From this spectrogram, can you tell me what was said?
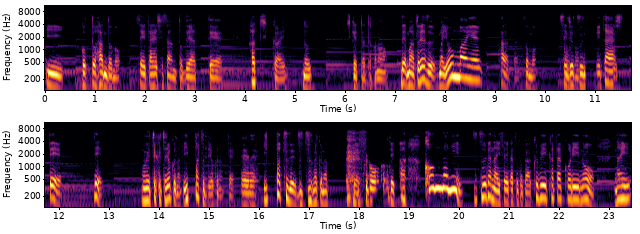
いいゴッドハンドの整体師さんと出会って8回のチケットだったかな。でまあとりあえず、まあ、4万円払ったのその施術に対して、でめちゃくちゃ良くなって一発で良くなって。え一発で頭痛なくなって。ー、すごい。であこんなに頭痛がない生活とか首肩こりのない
